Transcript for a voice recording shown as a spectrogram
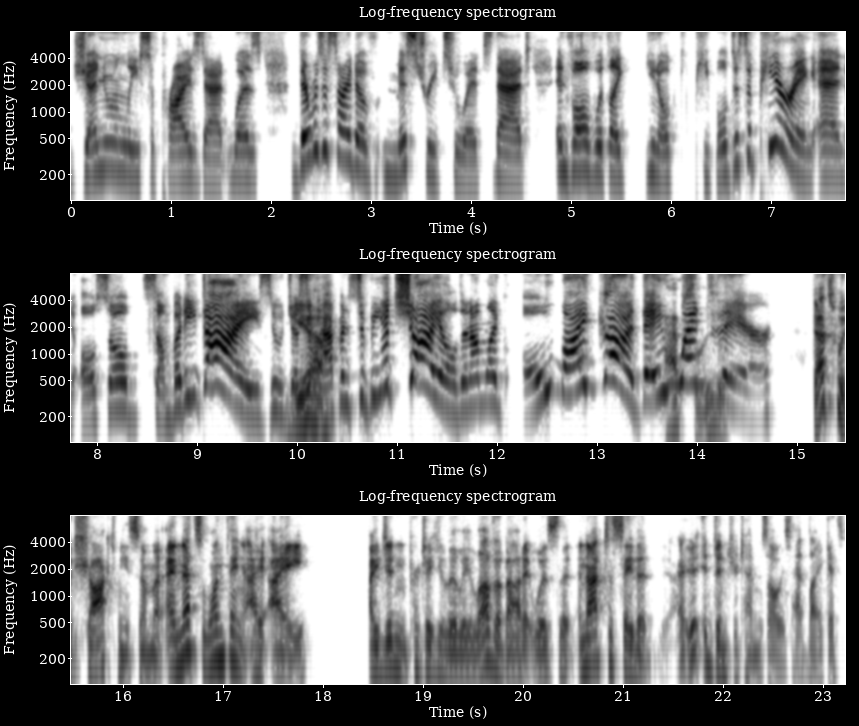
genuinely surprised at was there was a side of mystery to it that involved with like, you know, people disappearing and also somebody dies who just so Yeah. happens to be a child. And I'm like, oh my God, they went there. that's what shocked me so much and that's one thing i i i didn't particularly love about it was that not to say that adventure time has always had like its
